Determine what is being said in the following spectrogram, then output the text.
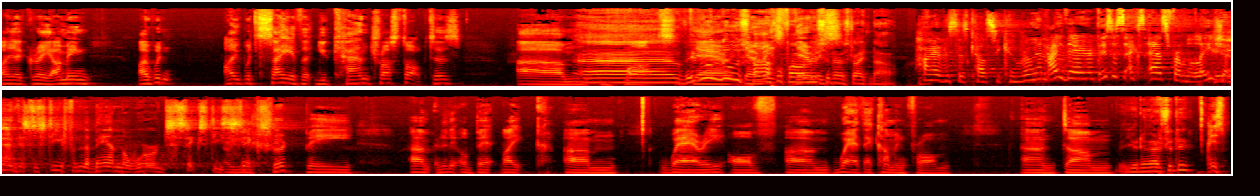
I agree. I mean, I wouldn't. I would say that you can trust doctors. Um, Uh, but we there- will lose half is- of our there is- listeners right now. Hi, this is Kelsey Kimberlin. Hi there, this is XS from Malaysia. Hey, this is Steve from the band The Word 66. you should be um, a little bit like um, wary of um, where they're coming from, and um, University? it's n-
